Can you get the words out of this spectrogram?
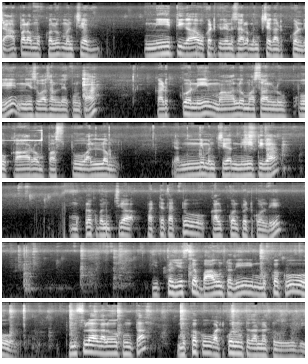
చేపల ముక్కలు మంచిగా నీట్గా ఒకటికి రెండు సార్లు మంచిగా కడుక్కోండి. నీసు వాసన లేకుండా కడుక్కొని మాలు మసాలాలు ఉప్పు కారం పసుపు అల్లం ఇవన్నీ మంచిగా నీట్గా ముక్కలకు మంచిగా పట్టేటట్టు కలుపుకొని పెట్టుకోండి. ఇట్లా చేస్తే బాగుంటుంది. ముక్కకు పులుసులా కలవకుండా ముక్కకు పట్టుకొని ఉంటుంది అన్నట్టు ఇది.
